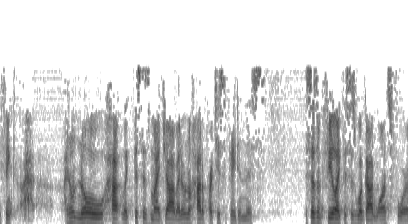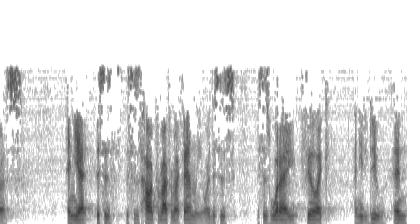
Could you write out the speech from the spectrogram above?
you think, I don't know how, like, this is my job. I don't know how to participate in this. This doesn't feel like this is what God wants for us, and yet this is this is how I provide for my family, or this is this is what I feel like I need to do, and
